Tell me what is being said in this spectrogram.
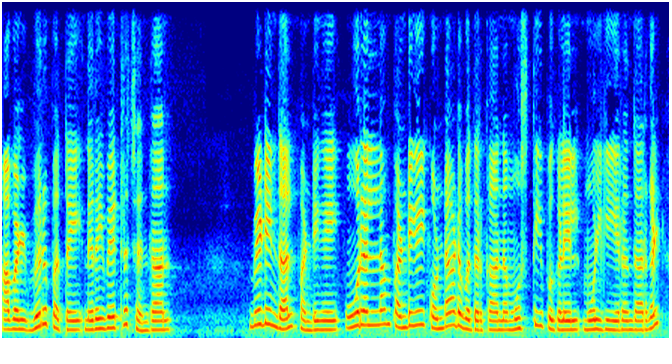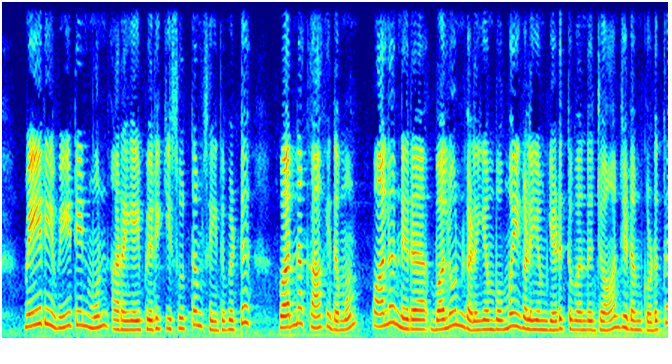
அவள் விருப்பத்தை நிறைவேற்றச் சென்றான். விடிந்தால் பண்டிகை. ஊரெல்லாம் பண்டிகை கொண்டாடுவதற்கான முஸ்தீப்புகளில் மூழ்கியிருந்தார்கள். மேரி வீட்டின் முன் அறையை பெருக்கி சுத்தம் செய்துவிட்டு வர்ண காகிதமும் பல நிற பலூன்களையும் பொம்மைகளையும் எடுத்து வந்து ஜார்ஜிடம் கொடுத்து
